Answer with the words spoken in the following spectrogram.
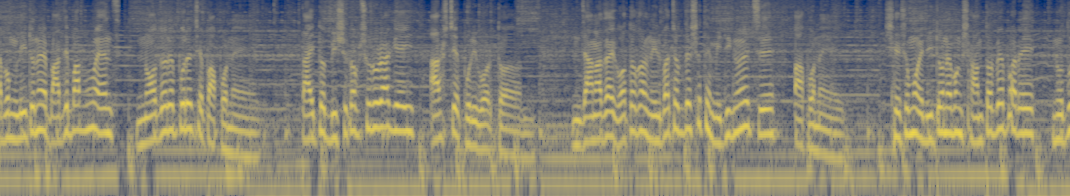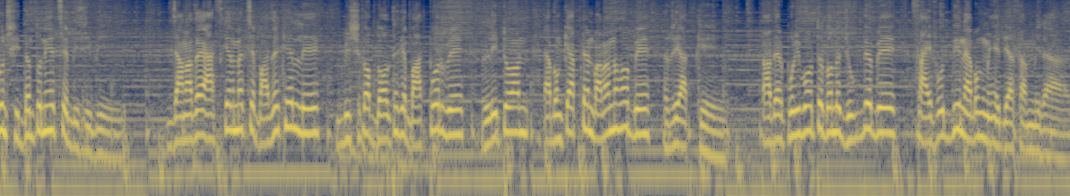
এবং লিটনের বাজে পারফরমেন্স নজরে পড়েছে পাপনের। তাই তো বিশ্বকাপ শুরুর আগেই আসছে পরিবর্তন। জানা যায়, গতকাল নির্বাচকদের সাথে মিটিং হয়েছে পাপনের। সে সময় লিটন এবং শান্তর ব্যাপারে নতুন সিদ্ধান্ত নিয়েছে বিসিবি। জানা যায় আজকের ম্যাচে বাজে খেললে বিশ্বকাপ দল থেকে বাদ পড়বে লিটন এবং ক্যাপ্টেন বানানো হবে রিয়াদকে। তাদের পরিবর্তে দলে যোগ দেবে সাইফুদ্দিন এবং মেহেদি হাসান মিরাজ।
